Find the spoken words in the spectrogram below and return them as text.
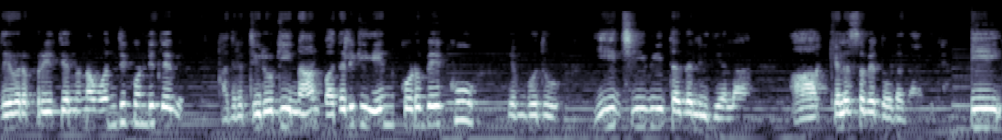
ದೇವರ ಪ್ರೀತಿಯನ್ನು ನಾವು ಹೊಂದಿಕೊಂಡಿದ್ದೇವೆ. ಆದರೆ ತಿರುಗಿ ನಾನು ಬದಲಿಗೆ ಏನು ಕೊಡಬೇಕು ಎಂಬುದು ಈ ಜೀವಿತದಲ್ಲಿ ಇದೆಯಲ್ಲ, ಆ ಕೆಲಸವೇ ದೊಡ್ಡದಾಗಿದೆ. ಈ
